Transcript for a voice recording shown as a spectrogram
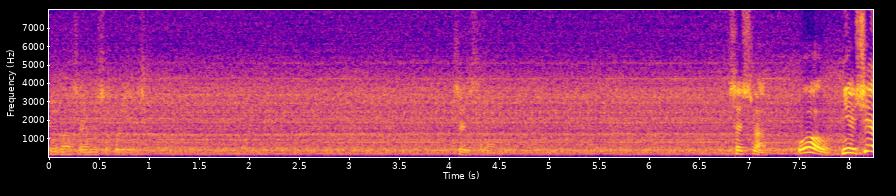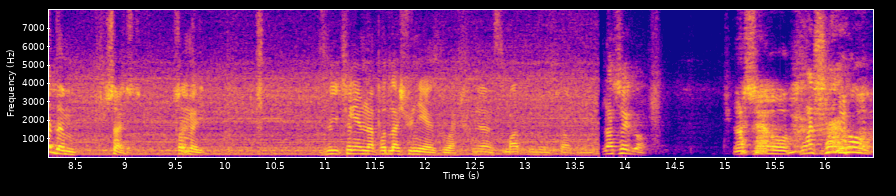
kurwa, czekaj, muszę powiedzieć. 6 lat. 6 lat. Wow, Nie, 7! 6. pomyli. Z liczeniem na Podlasiu nie jest łatwo. Nie, z matmy nie sprawdzę. Dlaczego? Dlaczego? Dlaczego?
